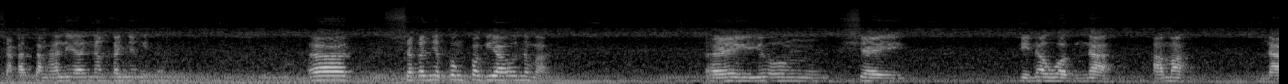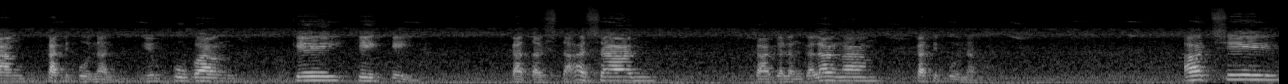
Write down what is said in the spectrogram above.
Sa katanghalian ng kanyang edad. At sa kanya pong pagyaon naman, ay yung siya'y tinawag na ama ng katipunan. Yung po bang KKK. Katastaasan, kagalang-galangang katipunan. At si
